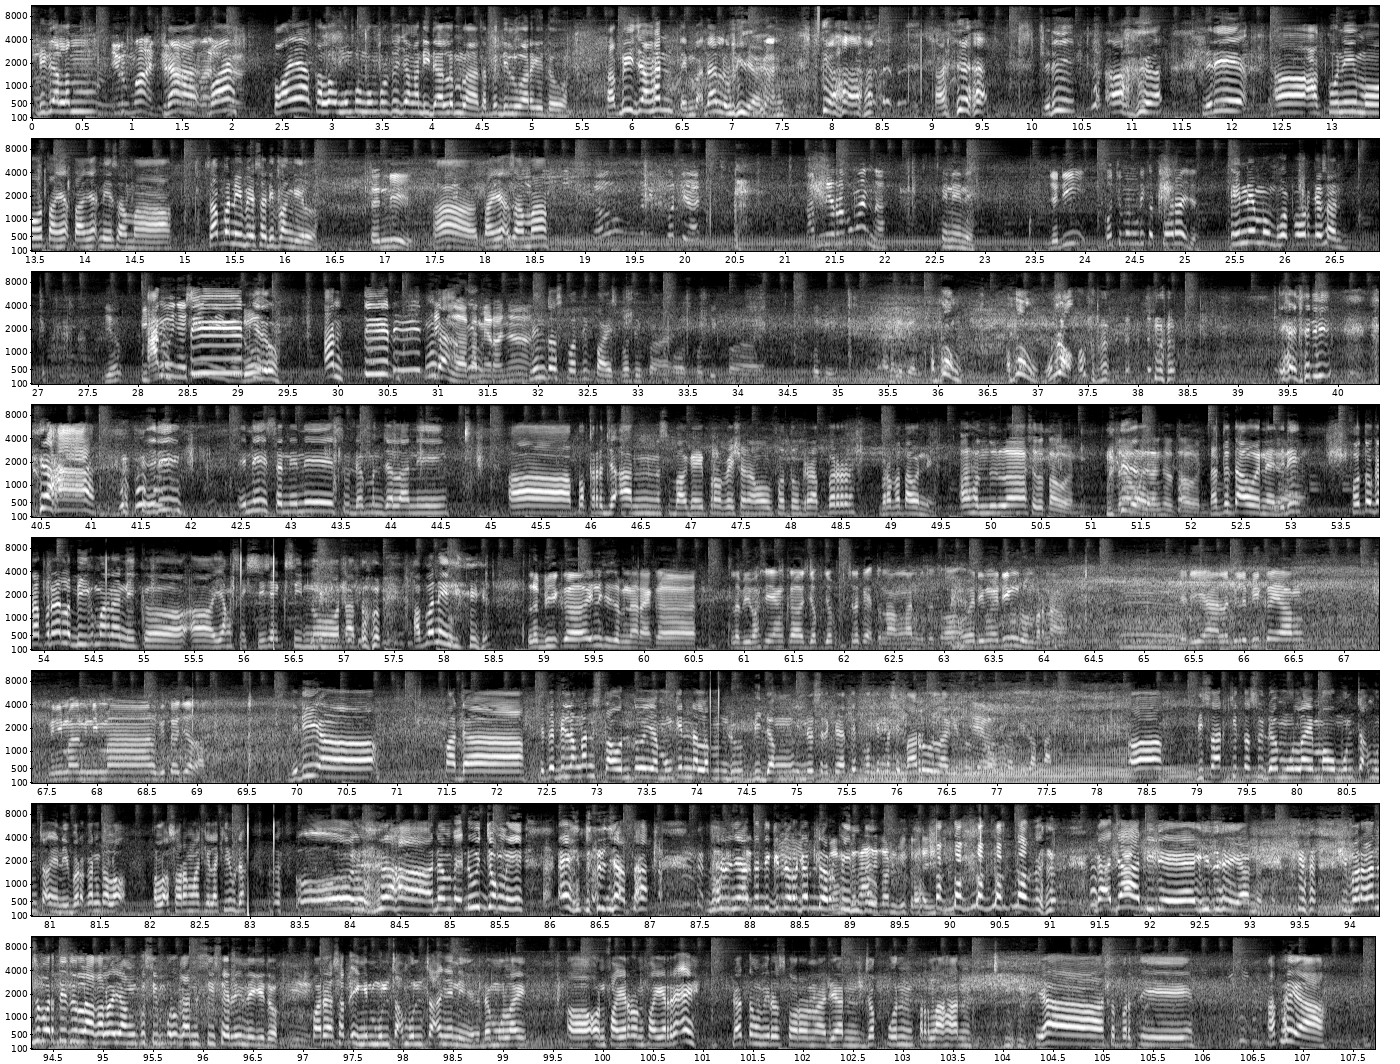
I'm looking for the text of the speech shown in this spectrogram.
di dalam di rumah aja Nah, pokoknya, pokoknya kalau ngumpul-ngumpul tuh jangan di dalam lah, tapi di luar gitu. Tapi jangan tembak dalam ya. jadi eh, jadi eh, aku nih mau tanya-tanya nih sama siapa nih biasa dipanggil? Sendi. Ah, tanya sama kau record ya kamera ke mana ini nih. Jadi kau cuma record suara aja Ini mau buat podcastan. ya Antit gitu. Antit. nggak ini- kameranya? Untuk Spotify, Spotify. oh Spotify oke lanjut ya Apung, apung, goblok. ya jadi, jadi ini Sen ini sudah menjalani uh, pekerjaan sebagai profesional fotografer berapa tahun nih? Alhamdulillah satu tahun. Udah satu tahun. Satu tahun ya. Ya. Jadi fotografernya lebih ke mana nih? Ke uh, yang seksi-seksi note atau apa nih? Lebih ke ini sih sebenarnya ke lebih masih yang ke job-job kecil kayak tunangan gitu. Soal wedding-wedding belum pernah. Hmm, Jadi ya lebih-lebih ke yang minimal-minimal gitu aja lah. Jadi eh, pada kita bilang kan setahun tuh ya mungkin dalam bidang industri kreatif mungkin masih baru lah gitu. Kalau kita bilang kan. Eh, di saat kita sudah mulai mau muncak-muncaknya nih, ibaratkan kalau kalau seorang laki-laki udah udah oh udah sampai di ujung nih, eh ternyata ternyata digedor-gedor pintu. tok tok tok tok tok nggak jadi deh gitu ya kan. Ibaratkan seperti itulah kalau yang kusimpulkan si Sen ini gitu. Pada saat ingin muncak-muncaknya nih udah mulai uh, on fire on fire eh datang virus corona dan job pun perlahan. Ya seperti apa ya?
